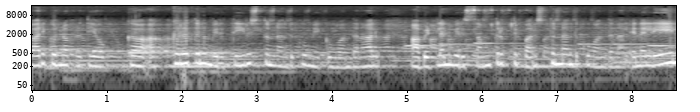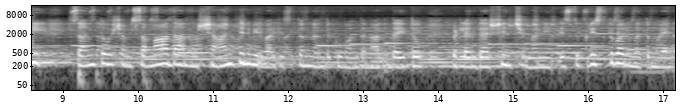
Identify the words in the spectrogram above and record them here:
వారికి ఉన్న ప్రతి ఒక్క అక్కరతను మీరు తీరుస్తున్నందుకు మీకు వందనాలు. ఆ బిడ్డలను మీరు సంతృప్తి పరుస్తున్నందుకు వందనాలు. ఎనలేని సంతోషం సమాధానం శాంతిని మీరు వారికి ఇస్తున్నందుకు వందనాలు. దయతో బిడ్డలను దర్శించమని యేసుక్రీస్తు వారి ఉన్నతమైన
